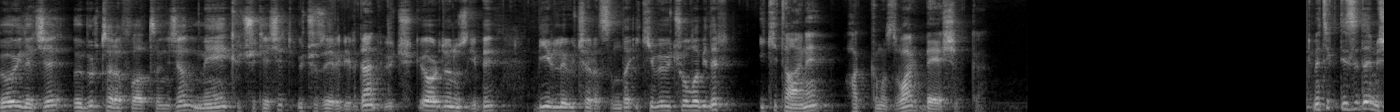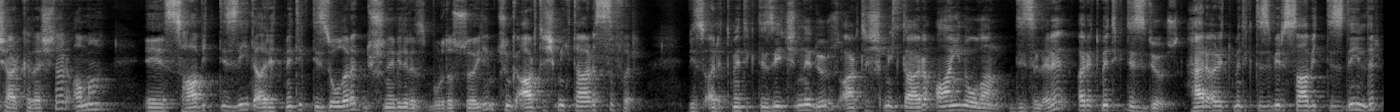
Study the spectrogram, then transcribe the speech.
Böylece öbür tarafa atınca m küçük eşit 3 üzeri 1'den 3. Gördüğünüz gibi 1 ile 3 arasında 2 ve 3 olabilir. 2 tane hakkımız var B şıkkı. Aritmetik dizi demiş arkadaşlar ama e, sabit diziyi de aritmetik dizi olarak düşünebiliriz. Burada söyleyeyim. Çünkü artış miktarı 0. Biz aritmetik dizi için ne diyoruz? Artış miktarı aynı olan dizilere aritmetik dizi diyoruz. Her aritmetik dizi bir sabit dizi değildir.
